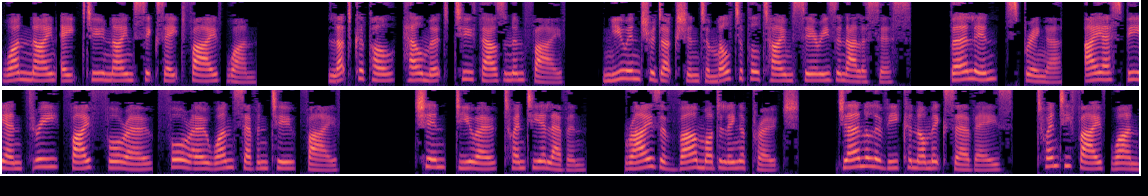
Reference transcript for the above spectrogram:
0-19-829685-1. Lutkepohl, Helmut 2005. New Introduction to Multiple Time Series Analysis. Berlin, Springer. ISBN 3-540-40172-5. Qin, Duo 2011. Rise of VAR Modeling Approach. Journal of Economic Surveys. 25 1,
